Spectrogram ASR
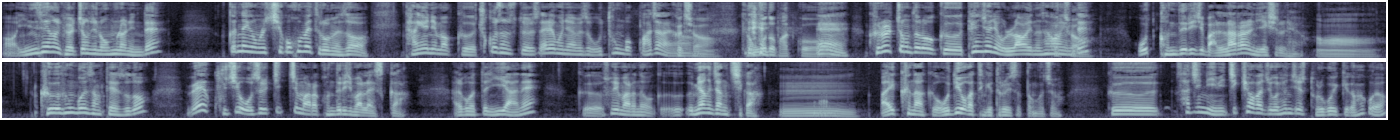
어, 인생을 결정짓는 홈런인데 끝내기 홈런을 치고 홈에 들어오면서 당연히 막 그 축구 선수들 세레모니 하면서 우통 벗고 하잖아요. 그렇죠. 경고도 받고. 예. 그럴 정도로 그 텐션이 올라와 있는 상황인데 그렇죠. 옷 건드리지 말라라는 리액션을 해요. 어. 그 흥분 상태에서도 왜 굳이 옷을 찢지 마라 건드리지 말라 했을까? 알고 봤더니 이 안에 그 소위 말하는 그 음향 장치가 음. 마이크나 그 오디오 같은 게 들어 있었던 거죠. 그 사진이 이미 찍혀 가지고 현지에서 돌고 있기도 하고요.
